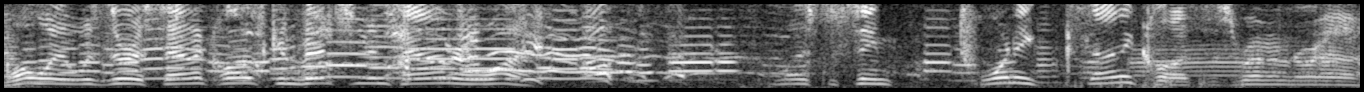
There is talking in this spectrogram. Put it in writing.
Oh, wait, was there a Santa Claus convention in town or what? Must have seen 20 Santa Clauses running around.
